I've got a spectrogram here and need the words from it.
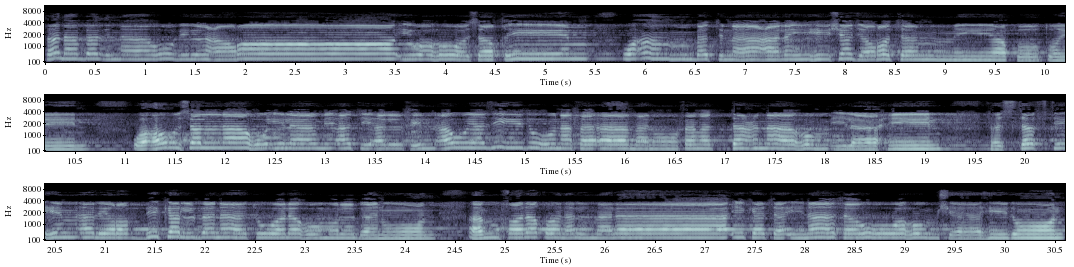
فنبذناه بالعراء وهو سقيم وأنبتنا عليه شجرة من يقطين وأرسلناه إلى مائة ألف أو يزيدون فآمنوا فمتعناهم إلى حين فاستفتهم ألربك البنات ولهم البنون أم خلقنا الملائكة إناثا وهم شاهدون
